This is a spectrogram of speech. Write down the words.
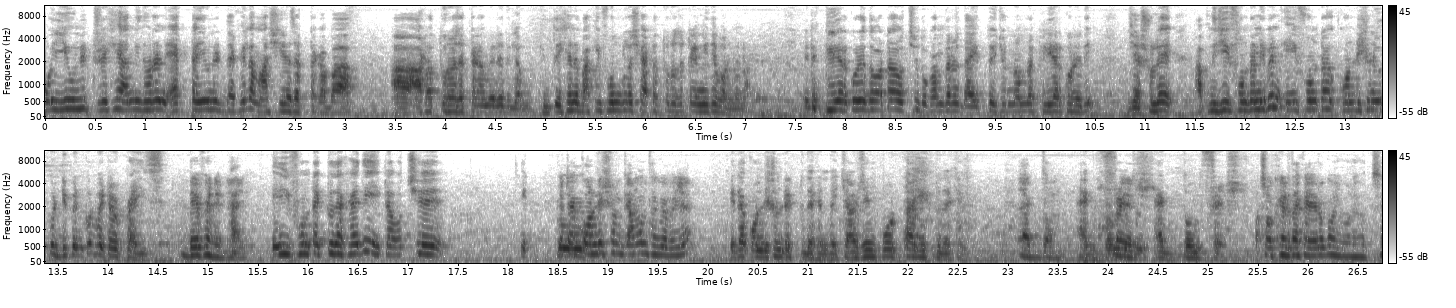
ওই ইউনিট রেখে আমি ধরেন একটা ইউনিট দেখালাম আশি হাজার টাকা বা আটাত্তর হাজার টাকা মেরে দিলাম। কিন্তু এখানে বাকি ফোনগুলো সে আটাত্তর হাজার টাকা নিতে পারবে না। এটা ক্লিয়ার করে দেওয়াটা হচ্ছে দোকানদারের দায়িত্ব এই জন্য আমরা ক্লিয়ার করে দিই যে আসলে আপনি যে ফোনটা নেবেন এই ফোনটা কন্ডিশনের উপর ডিপেন্ড করবে এটার প্রাইস Definitely। এই ফোনটা একটু দেখাই দিই এটা হচ্ছে এটা কন্ডিশন কেমন থাকবে ভাইয়া? এটা কন্ডিশনটা একটু দেখেন ভাই চার্জিং পোর্টটা একটু দেখেন। একদম একদম। একদম ফ্রেশ চোখের দেখা এরকমই মনে হচ্ছে?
